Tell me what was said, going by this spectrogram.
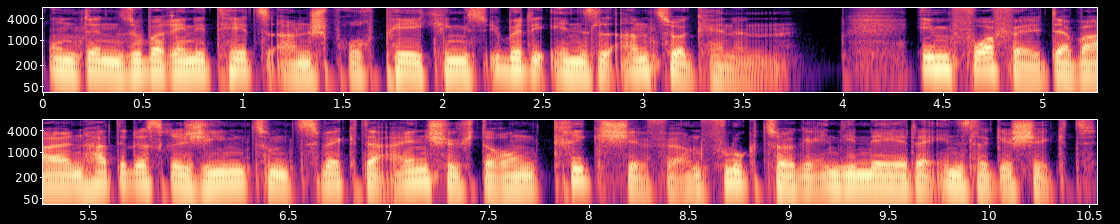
und den Souveränitätsanspruch Pekings über die Insel anzuerkennen. Im Vorfeld der Wahlen hatte das Regime zum Zweck der Einschüchterung Kriegsschiffe und Flugzeuge in die Nähe der Insel geschickt.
